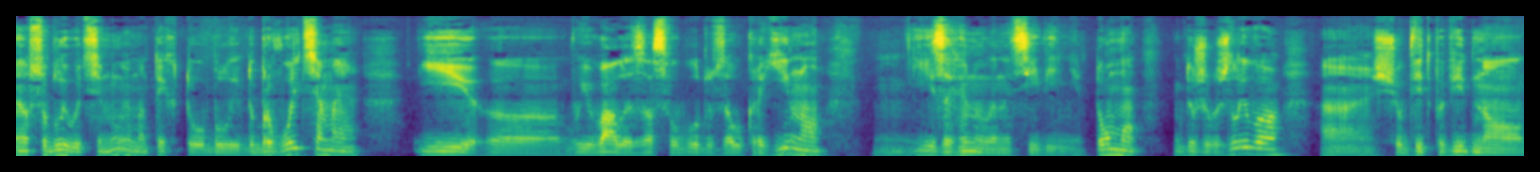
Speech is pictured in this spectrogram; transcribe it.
ми особливо цінуємо тих, хто були добровольцями і е, воювали за свободу за Україну і загинули на цій війні. Тому дуже важливо, е, щоб відповідно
